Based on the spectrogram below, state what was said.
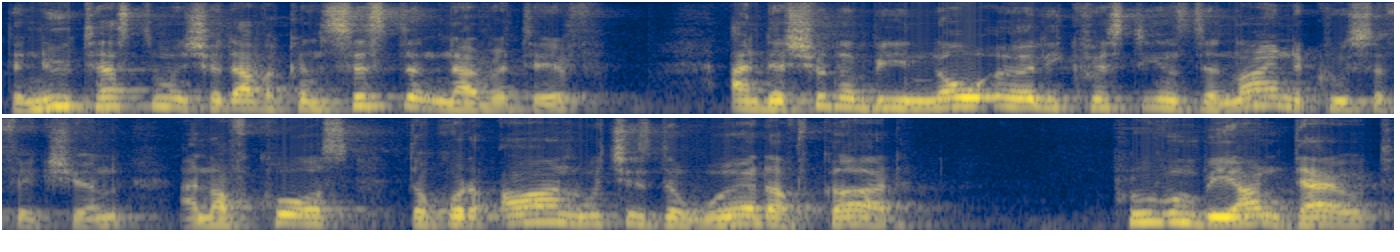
The New Testament should have a consistent narrative, and there shouldn't be no early Christians denying the crucifixion. And of course, the Quran, which is the Word of God, proven beyond doubt,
